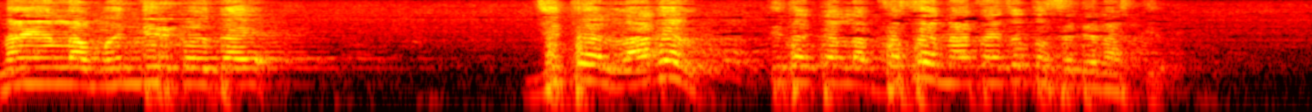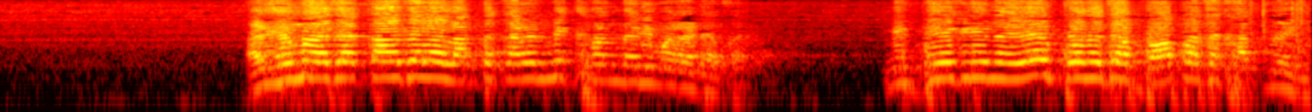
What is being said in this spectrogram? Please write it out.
ना यांना मंदिर कळताय. जिथं लागल तिथं त्यांना जसं नाचायचं तसं ते नाचतील. आणि हे माझ्या काळजाला लागतं कारण मी खानदानी मराठ्याचा मी बेगडी नाही आहे, कोणाच्या बापाचं खात नाही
